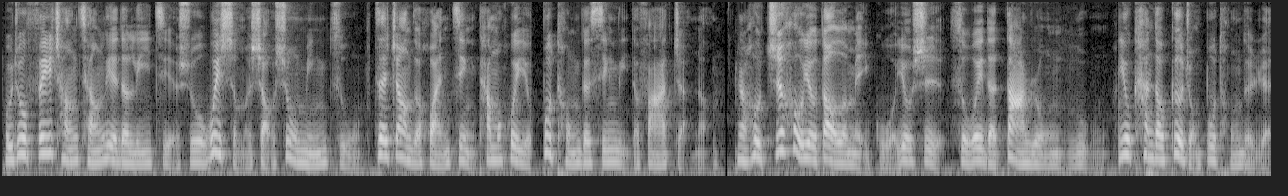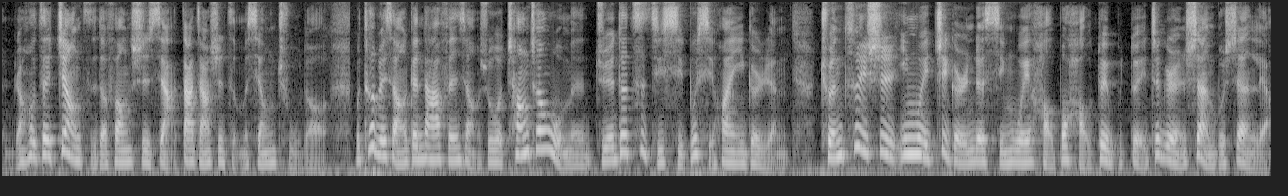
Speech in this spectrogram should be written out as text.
我就非常强烈的理解说，为什么少数民族在这样的环境，他们会有不同的心理的发展呢？然后之后又到了美国，又是所谓的大熔炉，又看到各种不同的人。然后在这样子的方式下，大家是怎么相处的？我特别想要跟大家分享说，常常我们觉得自己喜不喜欢一个人，纯粹是因为这个人的行为好不好，对不对？这个人善不善良？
